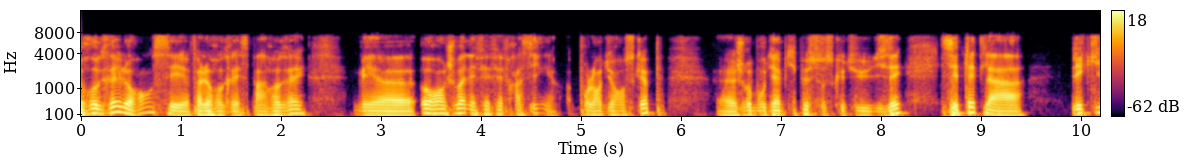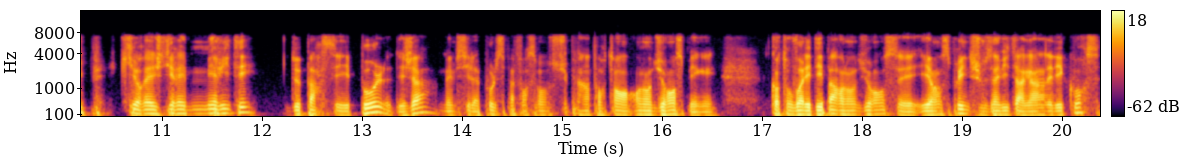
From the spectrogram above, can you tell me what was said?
regret, Laurent, c'est enfin le regret, c'est pas un regret, mais euh, Orange One FFF Racing pour l'Endurance Cup. euh, je rebondis un petit peu sur ce que tu disais. C'est peut-être la l'équipe qui aurait, je dirais, mérité de par ses pôles déjà, même si la pôle c'est pas forcément super important en endurance, mais quand on voit les départs en endurance et, et en sprint, je vous invite à regarder les courses,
